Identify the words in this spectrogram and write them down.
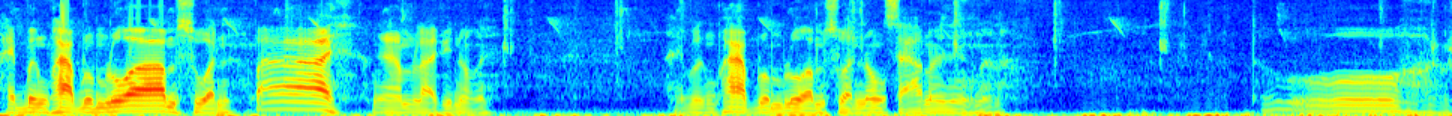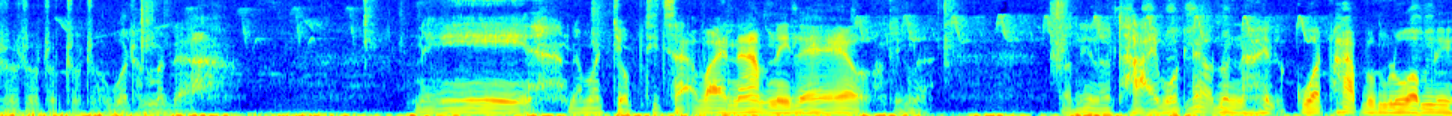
ให้เบิ่งภาพรวมๆสวนไป้ายงามหลายพี่น้องให้เบิ่งภาพรวมๆสวนน้องสาวหน่อยหนึ่งนะโอ้บธรรมดา นี่เรามาจบที่สระว่ายน้ำนี่แล้วถึงแล้วตอนนี้เราถ่ายหมดแล้วนั่นให้กวดภาพรวมๆนี่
